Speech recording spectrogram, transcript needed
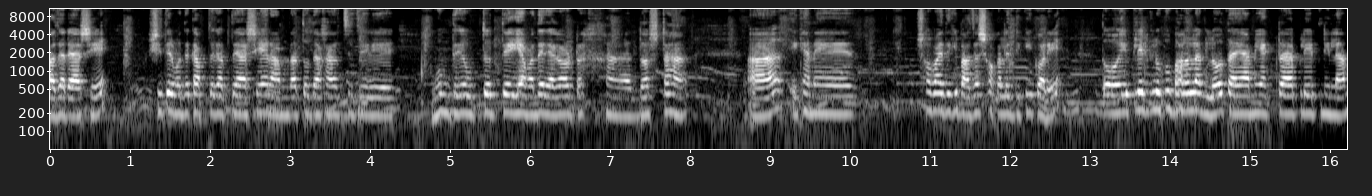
বাজারে আসে। শীতের মধ্যে কাঁপতে কাঁপতে আসে। আর আমরা তো দেখা যাচ্ছে যে ঘুম থেকে উঠতে উঠতেই আমাদের এগারোটা হ্যাঁ, দশটা। এখানে সবাই দেখি বাজার সকালের দিকেই করে। তো এই প্লেটগুলো খুব ভালো লাগল তাই আমি একটা প্লেট নিলাম।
